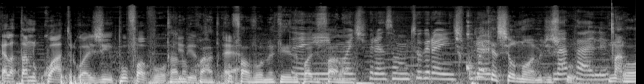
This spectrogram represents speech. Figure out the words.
Ela tá no 4, Guazinho, por favor. Tá no querido. quadro, por É. favor, minha querida, Tem pode falar. uma diferença muito grande. Como pra- é que é seu nome? Desculpa. Natália. Ô,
